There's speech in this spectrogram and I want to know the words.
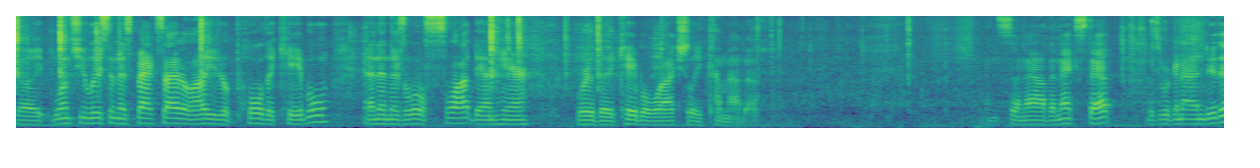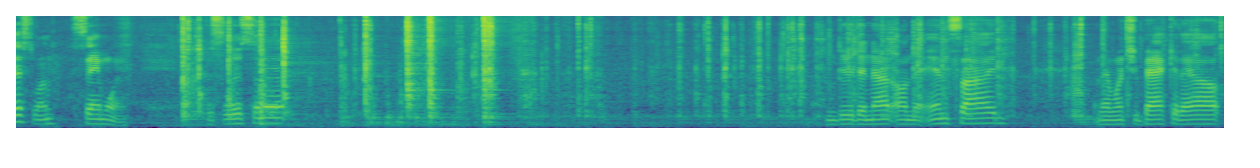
So once you loosen this backside, it'll allow you to pull the cable and then there's a little slot down here where the cable will actually come out of. And so now the next step is we're going to undo this one same way. Just loosen it. Undo the nut on the inside. And then once you back it out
